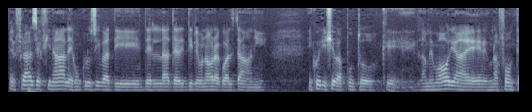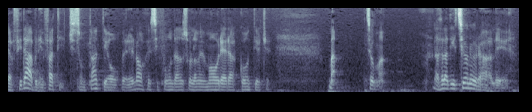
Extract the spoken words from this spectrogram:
eh, frase finale conclusiva di, della, de, di Leonora Gualdani, in cui diceva appunto che la memoria è una fonte affidabile, infatti ci sono tante opere no, che si fondano sulla memoria, i racconti, eccetera. Ma insomma, la tradizione orale,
